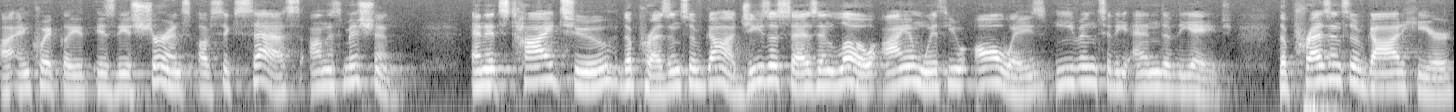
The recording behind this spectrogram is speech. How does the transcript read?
uh, and quickly, is the assurance of success on this mission. And it's tied to the presence of God. Jesus says, And lo, I am with you always, even to the end of the age. The presence of God here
